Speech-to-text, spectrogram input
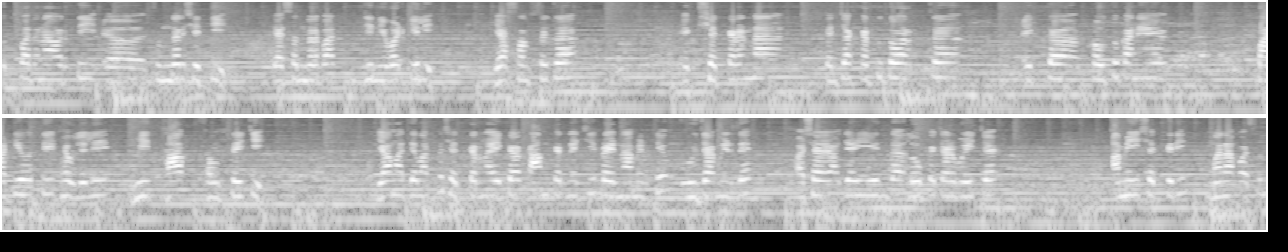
उत्पादनावरती सुंदर शेती या संदर्भात जी निवड केली या संस्थेचं एक शेतकऱ्यांना त्यांच्या कर्तृत्वावरचं एक कौतुकाने पाठीवरती ठेवलेली ही थाप संस्थेची. या माध्यमातून शेतकऱ्यांना एक काम करण्याची प्रेरणा मिळते ऊर्जा मिळते. अशा या जय हिंद लोक चळवळीचे आम्ही शेतकरी मनापासून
